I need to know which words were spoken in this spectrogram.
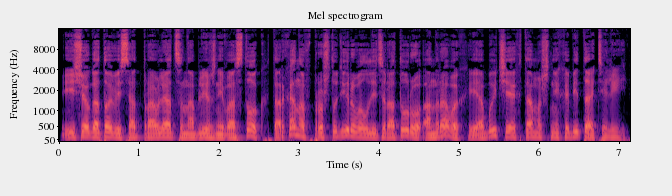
Еще готовясь отправляться на Ближний Восток, Тарханов проштудировал литературу о нравах и обычаях тамошних обитателей,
